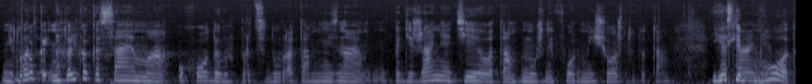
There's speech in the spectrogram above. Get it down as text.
Не, Вот- только, не только касаемо уходовых процедур, а там, не знаю, поддержания тела там в нужной форме, еще что-то там. Если питание. вот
